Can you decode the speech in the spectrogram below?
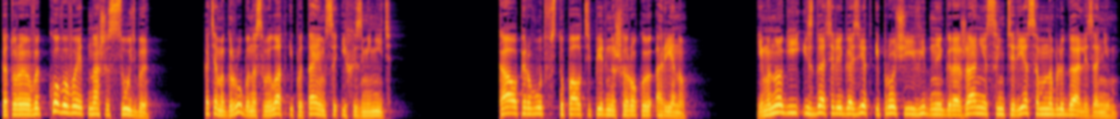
которое выковывает наши судьбы, хотя мы грубо на свой лад и пытаемся их изменить? Каупервуд вступал теперь на широкую арену. И многие издатели газет и прочие видные горожане с интересом наблюдали за ним.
